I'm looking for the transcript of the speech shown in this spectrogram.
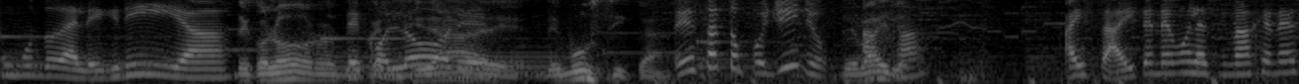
un mundo de alegría. De color, de, De felicidad, colores. de, de música, Ahí está Topollillo. de baile. Ajá. Ahí está, ahí tenemos las imágenes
